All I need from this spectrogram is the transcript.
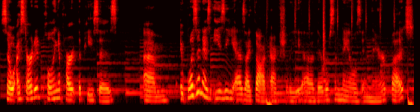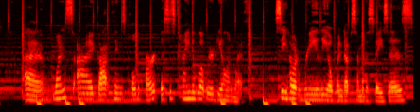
So I started pulling apart the pieces. Um, it wasn't as easy as I thought, actually. Uh, there were some nails in there, but uh, once I got things pulled apart, this is kind of what we're dealing with. See how it really opened up some of the spaces?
